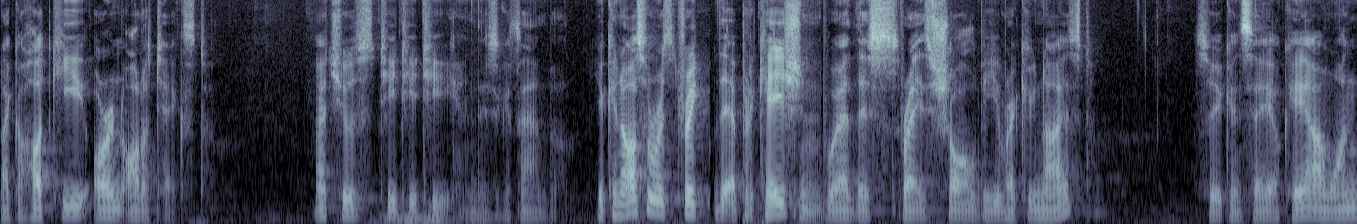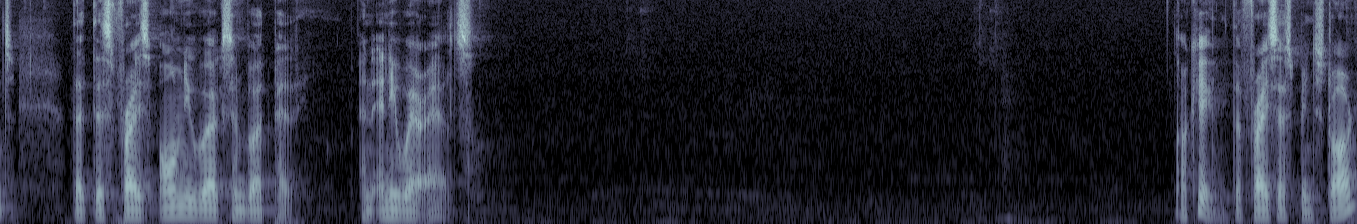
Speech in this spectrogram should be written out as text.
like a hotkey or an auto text. I choose TTT in this example. You can also restrict the application where this phrase shall be recognized. So you can say, okay, I want that this phrase only works in WordPad and anywhere else. Okay, the phrase has been stored.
